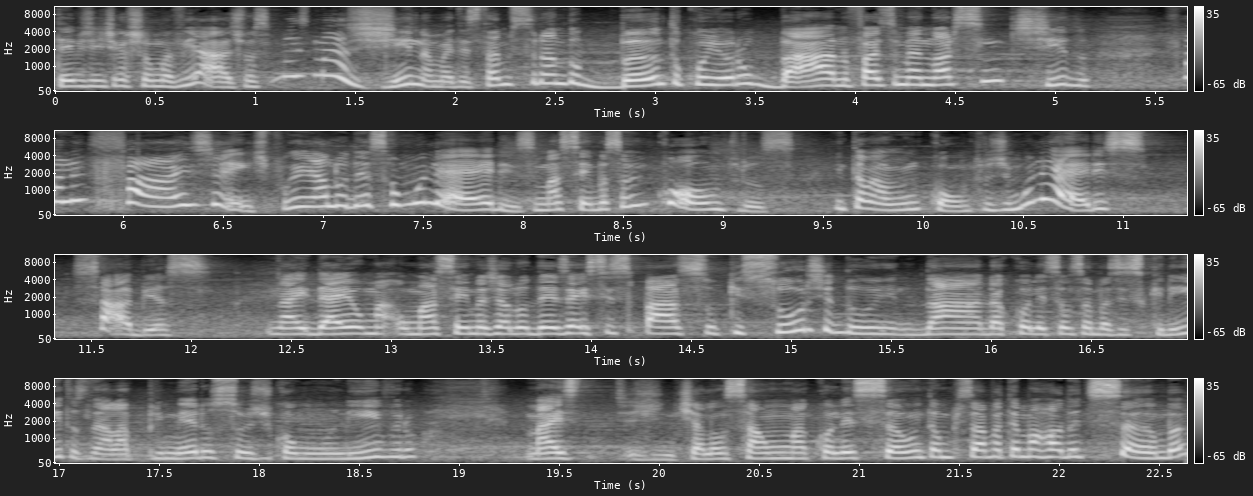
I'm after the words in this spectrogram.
Teve gente que achou uma viagem. Falei, assim, mas imagina, mas você está misturando banto com yorubá, não faz o menor sentido. Falei, faz, gente, porque Alodês são mulheres, Macemba são encontros. Então é um encontro de mulheres sábias. Na ideia, uma, uma Semba de Aludez é esse espaço que surge do, da, da coleção Sambas Escritos, né? ela primeiro surge como um livro, mas a gente ia lançar uma coleção, então precisava ter uma roda de samba,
